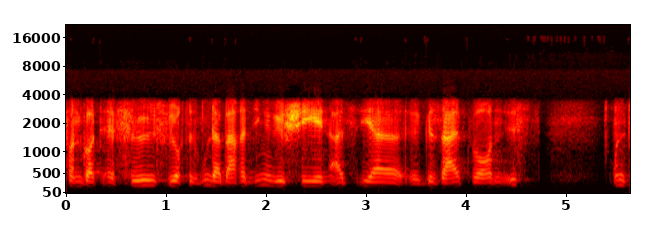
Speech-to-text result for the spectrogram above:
von Gott erfüllt wird und wunderbare Dinge geschehen, als er äh, gesalbt worden ist. Und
